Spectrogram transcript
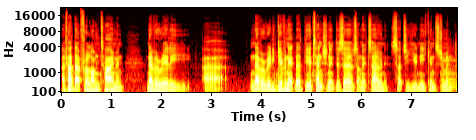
I've had that for a long time and never really. Uh, never really given it the, the attention it deserves on its own. It's such a unique instrument.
